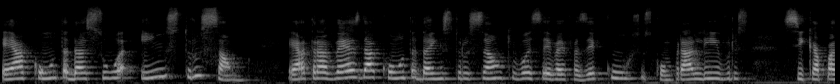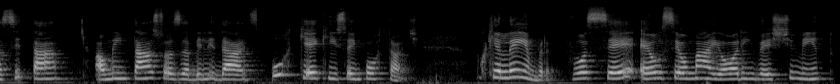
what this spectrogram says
é a conta da sua instrução. É através da conta da instrução que você vai fazer cursos, comprar livros, se capacitar, aumentar suas habilidades. Por que, que isso é importante? Porque lembra, você é o seu maior investimento.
